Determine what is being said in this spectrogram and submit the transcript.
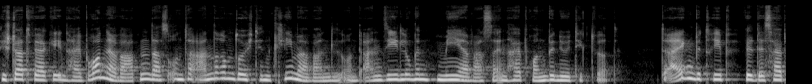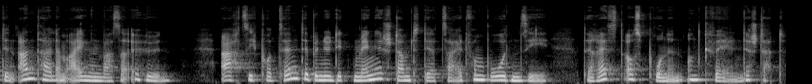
Die Stadtwerke in Heilbronn erwarten, dass unter anderem durch den Klimawandel und Ansiedlungen mehr Wasser in Heilbronn benötigt wird. Der Eigenbetrieb will deshalb den Anteil am eigenen Wasser erhöhen. 80 Prozent der benötigten Menge stammt derzeit vom Bodensee, der Rest aus Brunnen und Quellen der Stadt.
